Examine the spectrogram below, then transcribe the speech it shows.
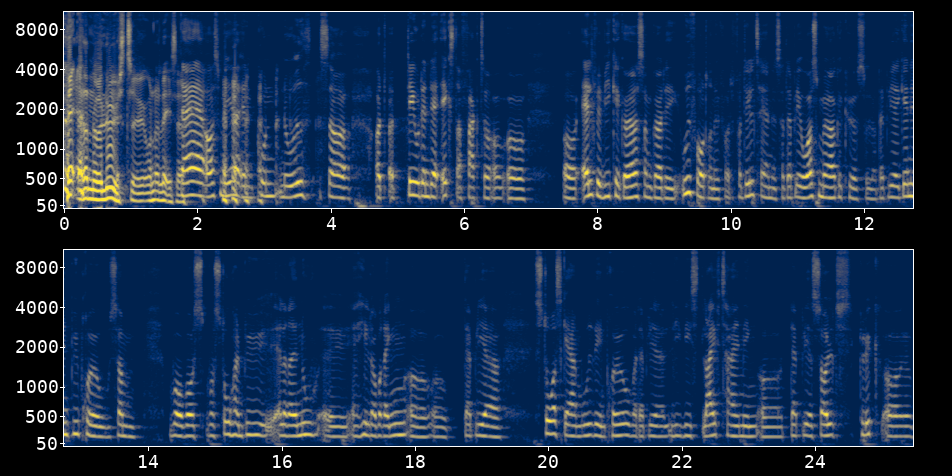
er der noget løst øh, underlag så? Der er også mere end kun noget. Så, og, og det er jo den der ekstra faktor, og, og, og alt hvad vi kan gøre, som gør det udfordrende for, for deltagerne. Så der bliver jo også mørkekørsel, og der bliver igen en byprøve, som, hvor vores, vores Stoholm by allerede nu øh, er helt oppe at ringe, og, og der bliver stor skærm ude ved en prøve, hvor der bliver lige vist lifetiming, og der bliver solgt gløk og øh,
